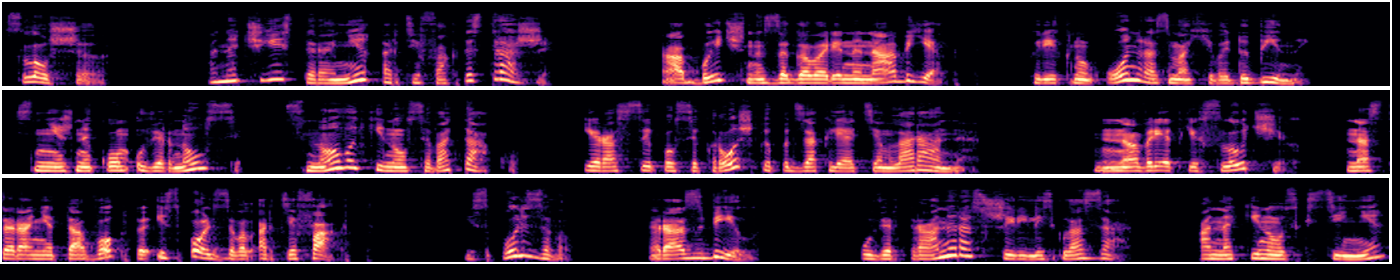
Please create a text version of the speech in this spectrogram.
«Слушаю. А на чьей стороне артефакты стражи?» «Обычно заговорены на объект», — крикнул он, размахивая дубиной. Снежный ком увернулся, снова кинулся в атаку и рассыпался крошкой под заклятием Лорана. «Но в редких случаях на стороне того, кто использовал артефакт». «Использовал?» «Разбил». У Вертраны расширились глаза. Она кинулась к стене,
